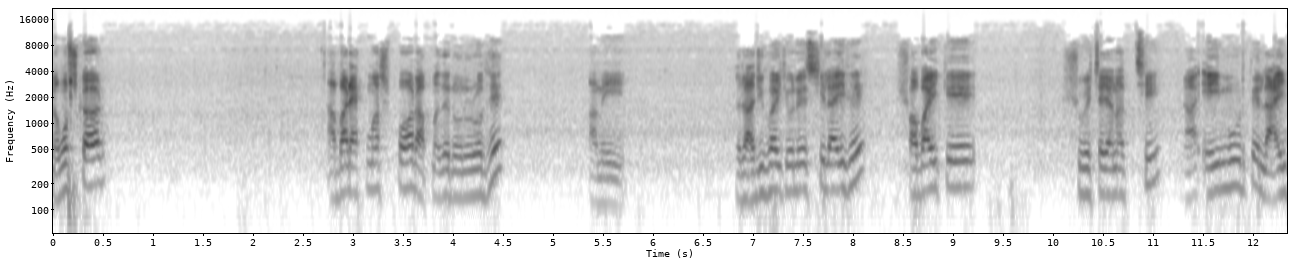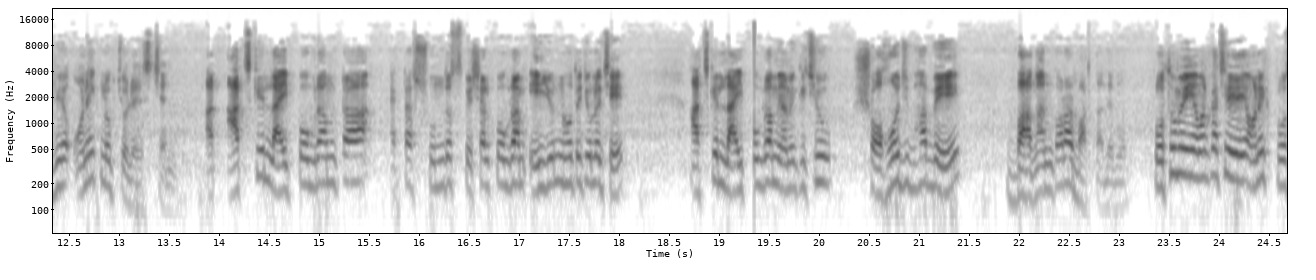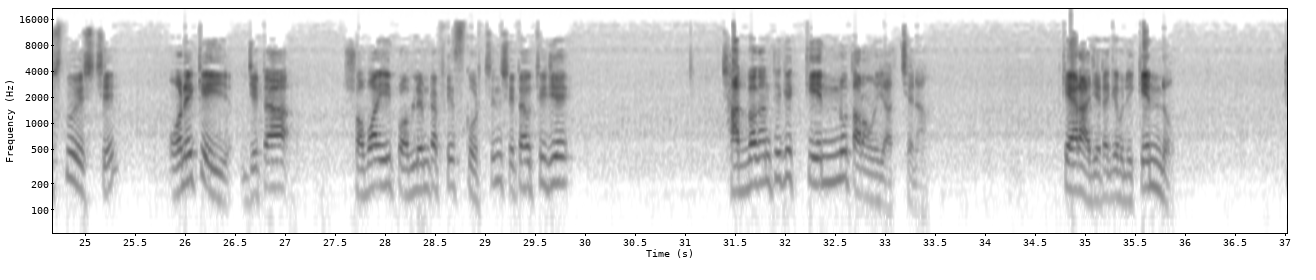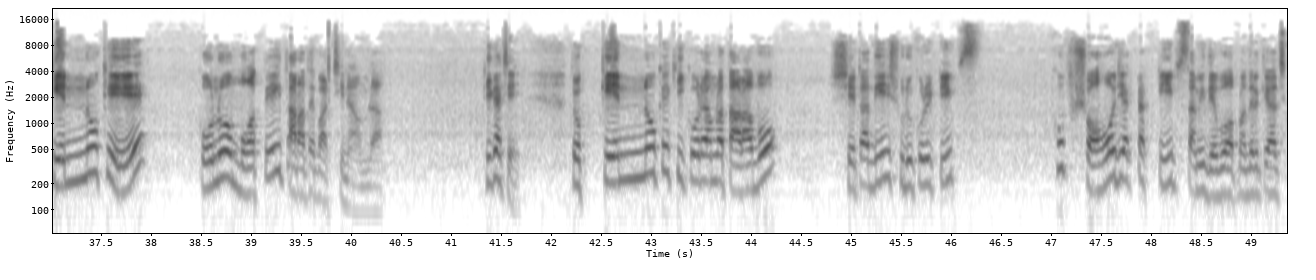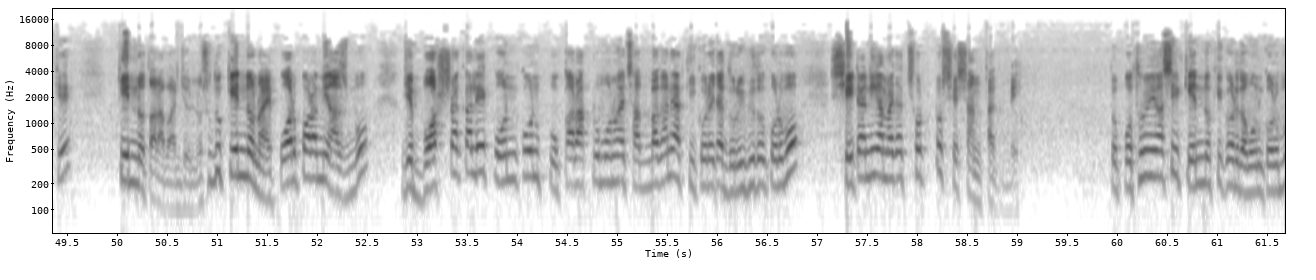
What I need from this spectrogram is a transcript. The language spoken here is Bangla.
নমস্কার। আবার এক মাস পর আপনাদের অনুরোধে আমি রাজু ভাই চলে এসেছি লাইভে। সবাইকে শুভেচ্ছা জানাচ্ছি। না, এই মুহূর্তে লাইভে অনেক লোক চলে এসছেন। আর আজকের লাইভ প্রোগ্রামটা একটা সুন্দর স্পেশাল প্রোগ্রাম এই জন্য হতে চলেছে। আজকের লাইভ প্রোগ্রামে আমি কিছু সহজভাবে বাগান করার বার্তা দেব। প্রথমেই আমার কাছে অনেক প্রশ্ন এসছে। অনেকেই যেটা সবাই এই প্রবলেমটা ফেস করছেন, সেটা হচ্ছে যে ছাদ বাগান থেকে কেন্ন তাড়ানো যাচ্ছে না। ক্যারা যেটাকে বলি, কেন্ন। কেন্নকে কোনো মতেই তাড়াতে পারছি না আমরা। ঠিক আছে? তো কেন্নকে কি করে আমরা তাড়াবো, সেটা দিয়ে শুরু করি টিপস। খুব সহজ একটা টিপস আমি দেবো আপনাদেরকে আজকে। কেন্ন তাড়াবার জন্য। শুধু কেন্ন নয়, পরপর আমি আসব যে বর্ষাকালে কোন কোন পোকার আক্রমণ হয় ছাদ বাগানে আর কি করে এটা দূরীভূত করব, সেটা নিয়ে আমার একটা ছোট্ট সেশন থাকবে। তো প্রথমে আসি কেন্ন কি করে দমন করব।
